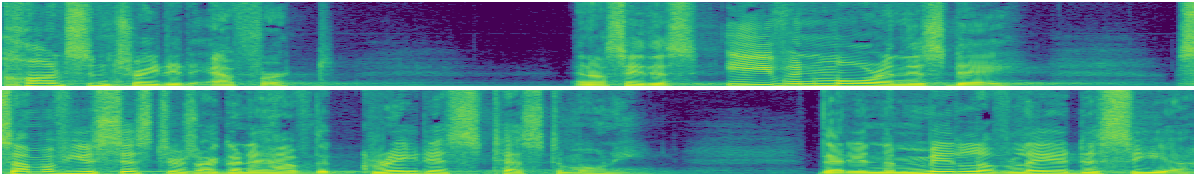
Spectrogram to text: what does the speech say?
concentrated effort and I'll say this even more in this day. Some of you sisters are going to have the greatest testimony that in the middle of Laodicea,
